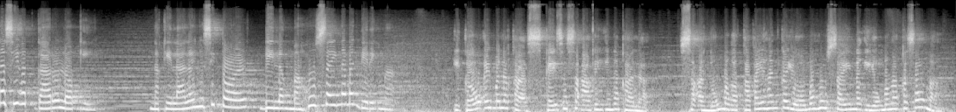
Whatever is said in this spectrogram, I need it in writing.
na si Otgaro Loki. Nakilala niya si Thor bilang mahusay na mandirigma. Ikaw ay malakas kaysa sa aking inakala. Sa anong mga kakayahan kayo mahusay ng iyong mga kasama?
